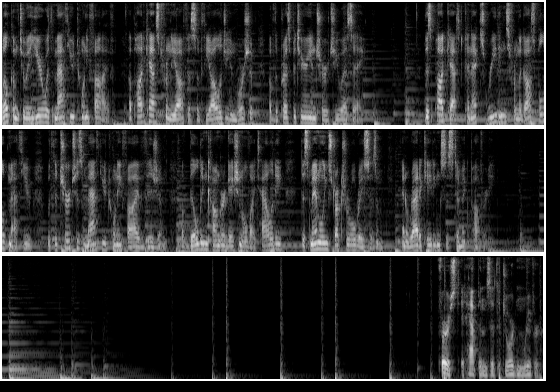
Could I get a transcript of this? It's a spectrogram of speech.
Welcome to A Year with Matthew 25, a podcast from the Office of Theology and Worship of the Presbyterian Church USA. This podcast connects readings from the Gospel of Matthew with the Church's Matthew 25 vision of building congregational vitality, dismantling structural racism, and eradicating systemic poverty. First, it happens at the Jordan River.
